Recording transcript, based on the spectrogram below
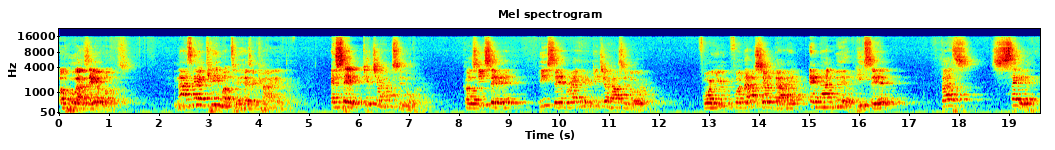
of who Isaiah was. And Isaiah came up to Hezekiah and said, Get your house in order. Because he said, he said right here, get your house in order. For you, for thou shalt die and not live. He said, Thus saith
